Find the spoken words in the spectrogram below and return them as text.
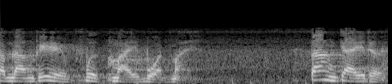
กำลังที่ฝึกใหม่บวชใหม่ ตั้งใจเถิด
